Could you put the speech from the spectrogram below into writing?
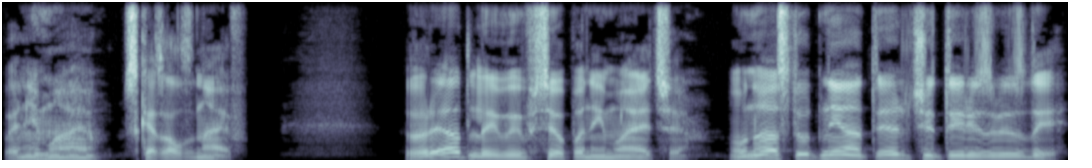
«Понимаю», — сказал Знаев. «Вряд ли вы все понимаете. У нас тут не отель четыре звезды.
